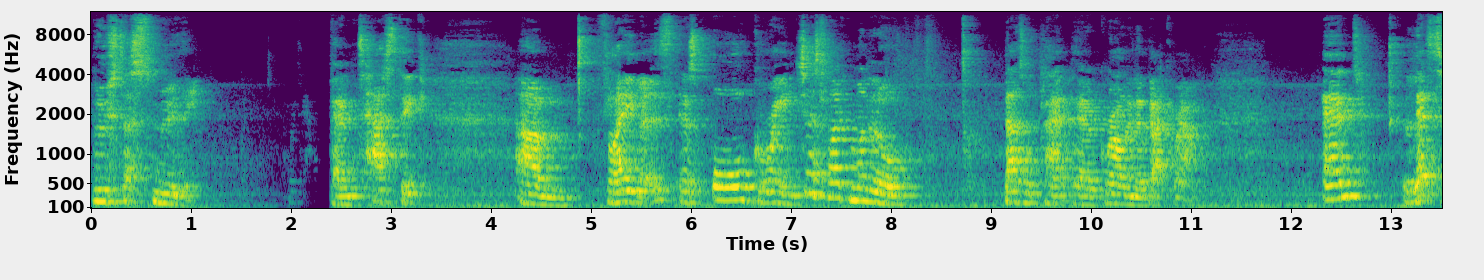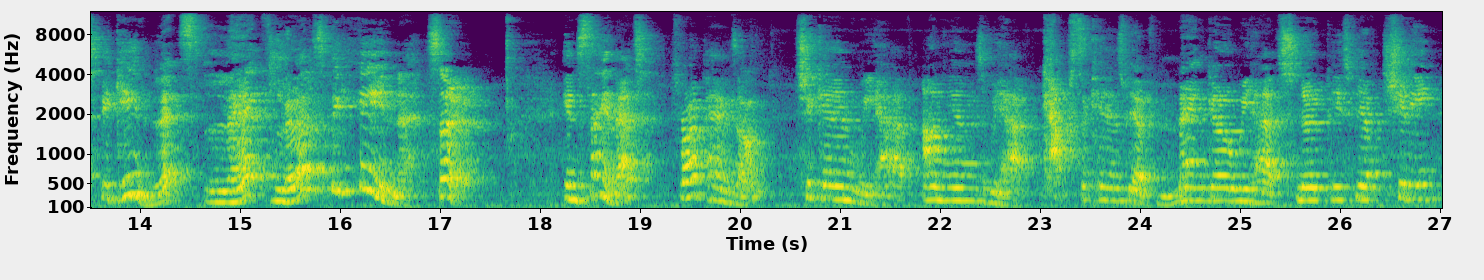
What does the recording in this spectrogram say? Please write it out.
booster smoothie. Fantastic um, flavors and it's all green, just like my little basil plant there growing in the background. And let's begin. Let's let let's begin. So, in saying that, fry pans on. Chicken, we have onions, we have capsicums, we have mango, we have snow peas, we have chili,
